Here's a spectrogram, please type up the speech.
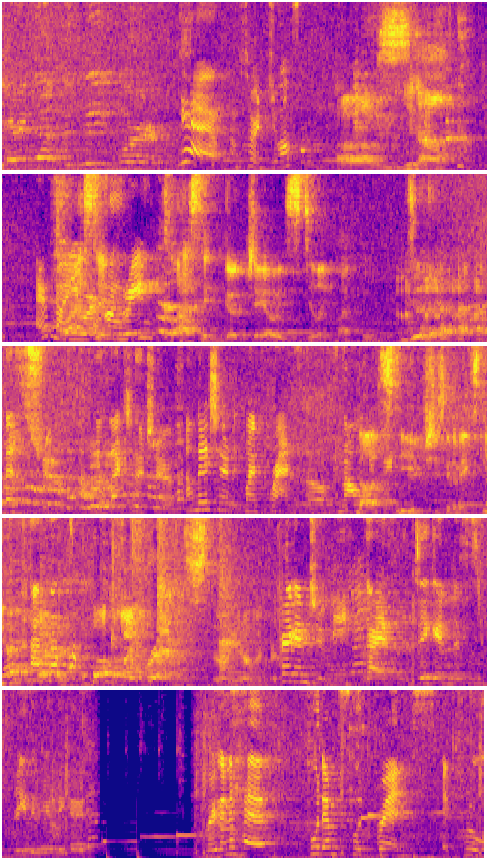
sharing that with me or? Yeah, I'm sorry, do you want some? Um, you know, I don't know, you were hungry. classic Gökçe always stealing my food. That's true. That's actually true. I'm gonna share it with my friends though. Not, Not Steve. She's gonna make Steve mad. My friends. No, you know my friends. Greg and Jumi. Guys, dig in. This is really, really good. We're gonna have food and footprints approval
